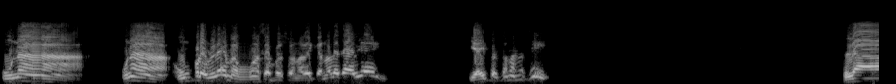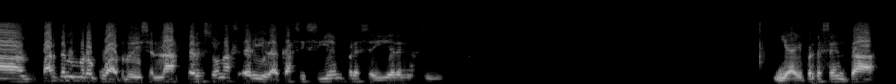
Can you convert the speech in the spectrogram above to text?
una, una, un problema con esa persona, de que no le cae bien. Y hay personas así. La parte número cuatro dice, las personas heridas casi siempre se hieren a sí mismas. Y ahí presenta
